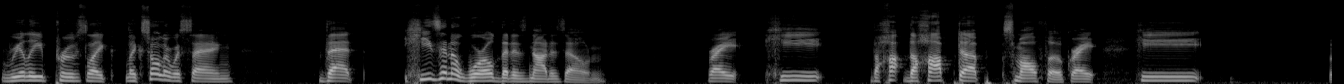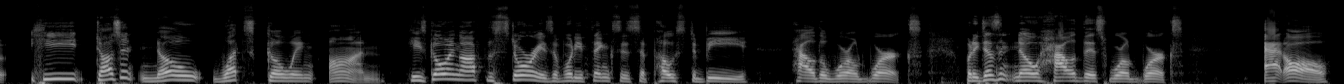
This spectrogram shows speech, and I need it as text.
really proves like like Solar was saying that he's in a world that is not his own. Right? He the hop the hopped up small folk, right? He he doesn't know what's going on. He's going off the stories of what he thinks is supposed to be how the world works, but he doesn't know how this world works at all.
